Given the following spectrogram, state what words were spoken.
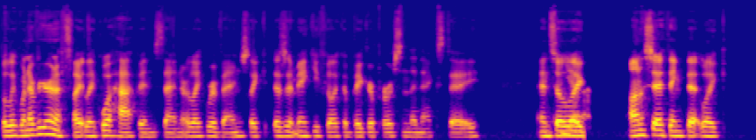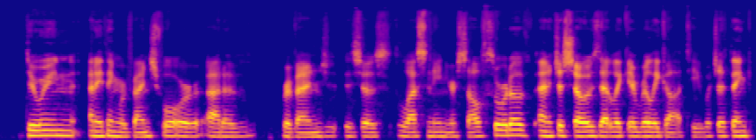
but like whenever you're in a fight, like what happens then, or like revenge, like does it make you feel like a bigger person the next day? And so Yeah. like honestly, I think that like doing anything revengeful or out of revenge is just lessening yourself sort of and it just shows that like it really got to you which i think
